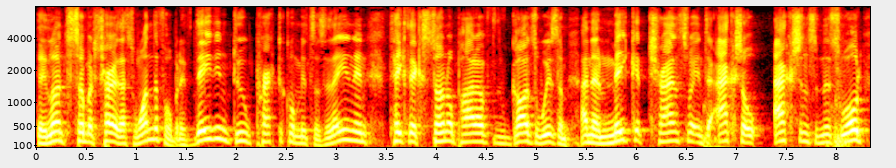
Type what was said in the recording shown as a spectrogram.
they learn so much Torah, that's wonderful. But if they didn't do practical mitzvahs, they didn't take the external part of God's wisdom and then make it transfer into actual actions in this world,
